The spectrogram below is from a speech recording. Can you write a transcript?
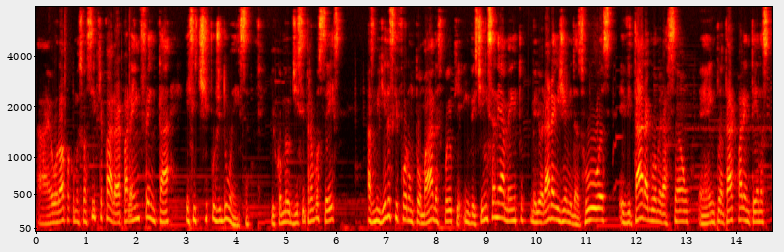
A Europa começou a se preparar para enfrentar esse tipo de doença. E como eu disse para vocês, as medidas que foram tomadas foi o que? Investir em saneamento, melhorar a higiene das ruas, evitar aglomeração, é, implantar quarentenas,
